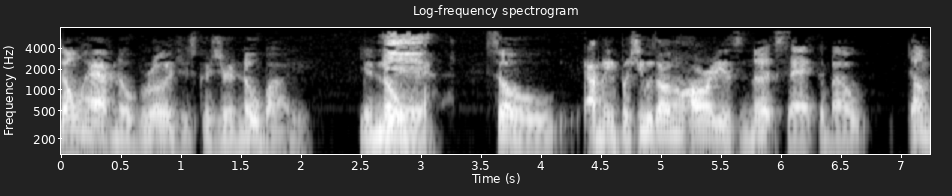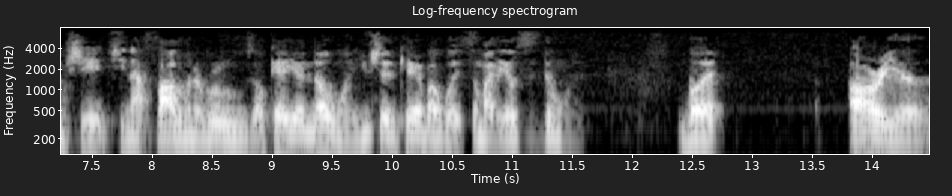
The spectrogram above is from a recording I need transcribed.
don't have no grudges because you're nobody. You're no Yeah. one. So I mean, but she was all on Arya's nutsack about dumb shit. She not following the rules. Okay, you're no one. You shouldn't care about what somebody else is doing. But Arya,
